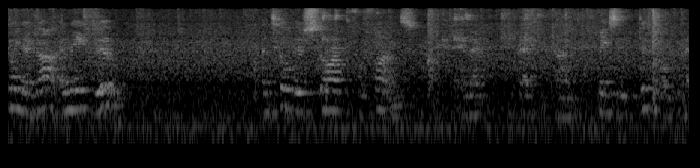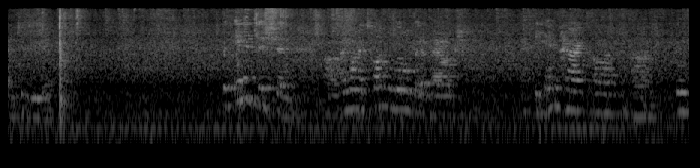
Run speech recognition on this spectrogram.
doing their job, and they do until they're starved for funds, and that, that, um, makes it difficult for them to do it. But in addition, uh, I wanna talk a little bit about the impact on, the,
